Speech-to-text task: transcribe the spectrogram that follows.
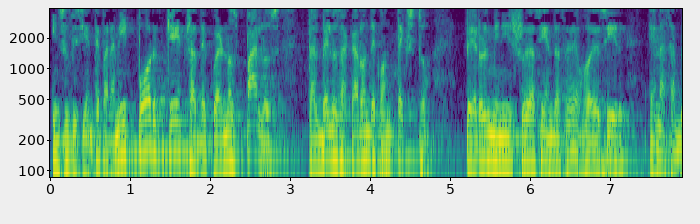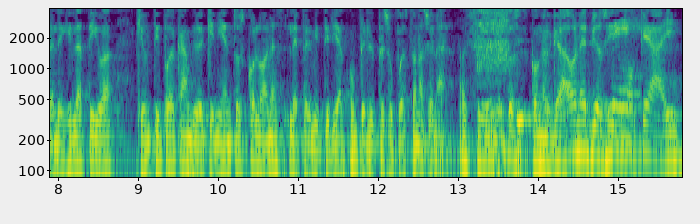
insuficiente para mí, porque tras de cuernos palos, tal vez lo sacaron de contexto, pero el ministro de Hacienda se dejó decir en la Asamblea Legislativa que un tipo de cambio de 500 colones le permitiría cumplir el presupuesto nacional. Así es. Entonces, con el grado de nerviosismo que hay,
